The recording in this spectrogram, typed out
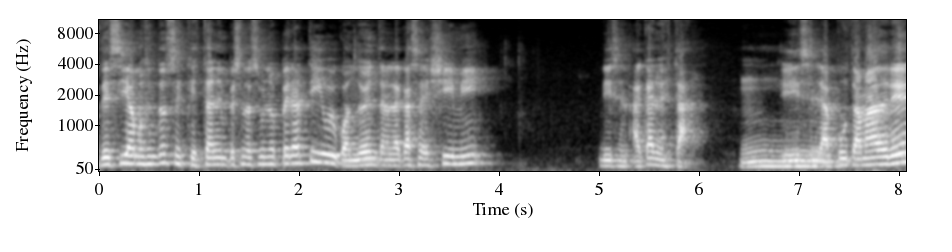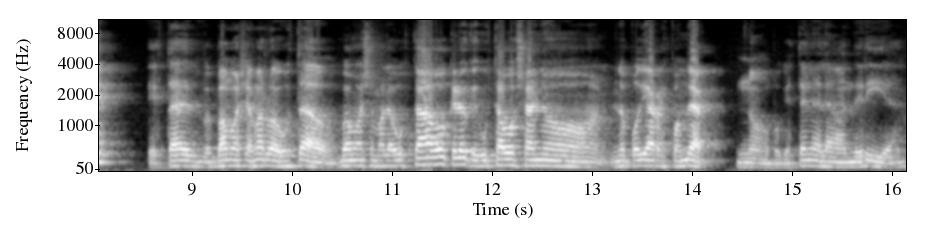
decíamos entonces que están empezando a hacer un operativo y cuando entran a la casa de Jimmy, dicen, acá no está. Mm. Y dicen, la puta madre, Está, vamos a llamarlo a Gustavo. vamos a llamarlo a Gustavo. Creo que Gustavo ya no, no podía responder. No, porque está en la lavandería.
